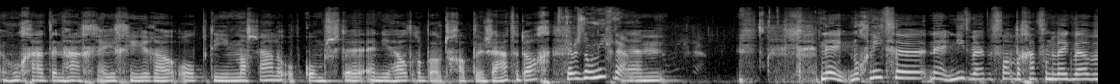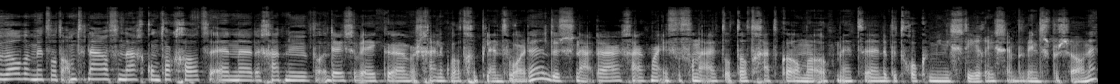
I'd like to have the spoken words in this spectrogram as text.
hoe gaat Den Haag reageren op die massale opkomsten en die heldere boodschappen zaterdag? Hebben ze nog niet gedaan? Um, Nee, nog niet. Uh, nee, niet. We, hebben van, gaan van de week. We hebben wel met wat ambtenaren vandaag contact gehad. En uh, er gaat nu deze week uh, waarschijnlijk wat gepland worden. Dus nou, daar ga ik maar even vanuit dat dat gaat komen. Ook met de betrokken ministeries en bewindspersonen.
